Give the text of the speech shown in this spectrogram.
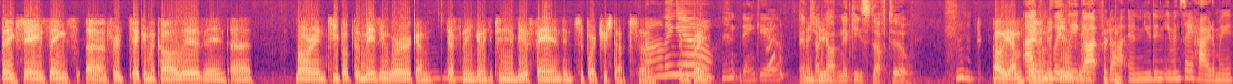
Thanks, James. Thanks uh, for taking my call, Liv, and uh, Lauren. Keep up the amazing work. I'm definitely going to continue to be a fan and support your stuff. So, Oh, thank you. everybody. Thank you. And Thank check you. out Nikki's stuff too. Oh yeah, I'm a I fan of Nikki as completely well. got forgotten. You didn't even say hi to me.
